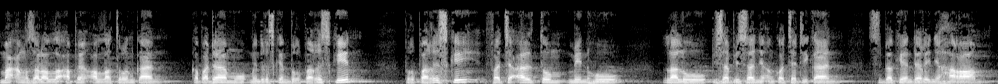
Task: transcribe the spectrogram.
Ma'angzalallah apa yang Allah turunkan kepadamu min berupa rizkin, berupa rizki, faja'altum minhu, lalu bisa-bisanya engkau jadikan sebagian darinya haram,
